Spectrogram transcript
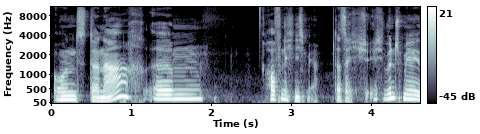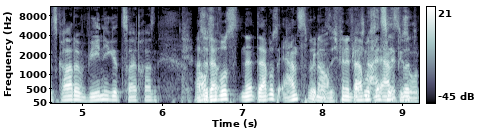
Und danach ähm, hoffentlich nicht mehr. Tatsächlich. Ich wünsche mir jetzt gerade wenige Zeitreisen. Also da, wo es, ne, da, ernst wird. Genau, Also ich finde, da, wo es vielleicht ernst wird.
